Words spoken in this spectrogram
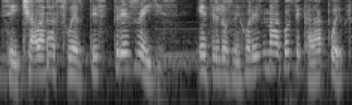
se echaban a suertes tres reyes entre los mejores magos de cada pueblo.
